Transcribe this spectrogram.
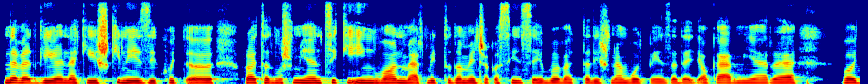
nevetgélnek, és kinézik, hogy ö, rajtad most milyen ciki ing van, mert mit tudom én, csak a színszékből vetted, és nem volt pénzed egy akármilyenre, vagy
